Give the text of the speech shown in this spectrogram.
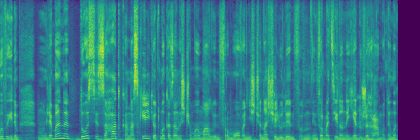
Ми виїдемо. Для мене досі загадка, наскільки от ми казали, що ми мало інформовані, що наші люди інформаційно не є дуже грамотними,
